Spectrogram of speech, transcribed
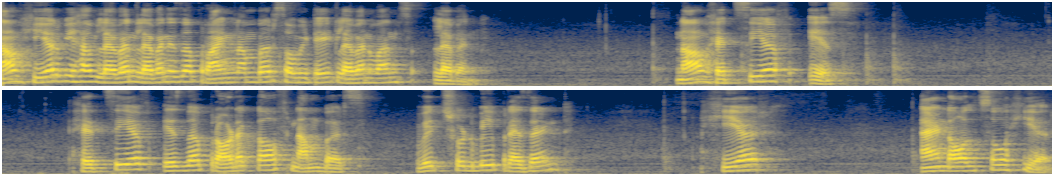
now here we have 11 11 is a prime number so we take 11 ones 11 now HCF is HCF is the product of numbers which should be present here and also here.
